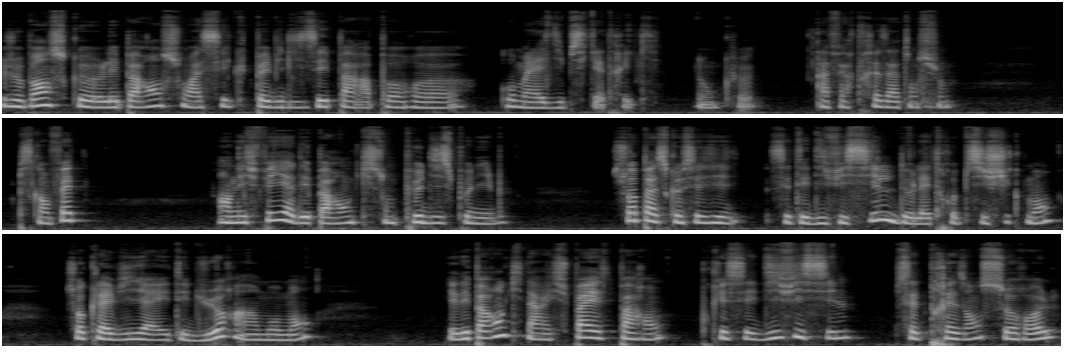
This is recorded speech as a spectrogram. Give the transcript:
je pense que les parents sont assez culpabilisés par rapport euh, aux maladies psychiatriques. Donc, euh, à faire très attention. Parce qu'en fait, en effet, il y a des parents qui sont peu disponibles. Soit parce que c'était difficile de l'être psychiquement, soit que la vie a été dure à un moment, il y a des parents qui n'arrivent pas à être parents, pour que c'est difficile, cette présence, ce rôle.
